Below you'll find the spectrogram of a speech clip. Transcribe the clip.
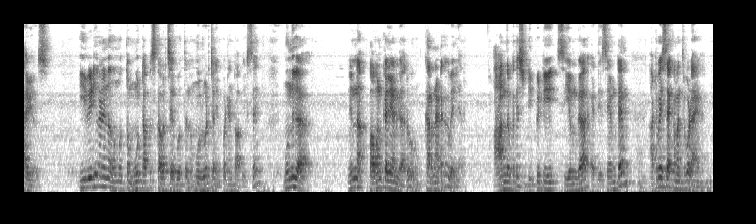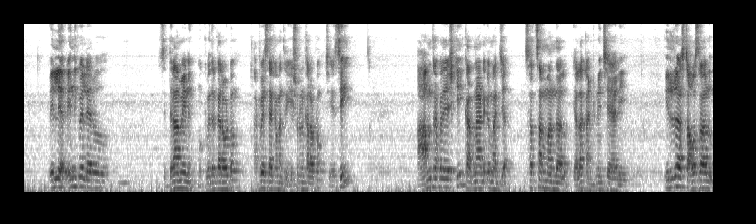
హై వ్యూస్ ఈ వీడియోలో నేను మొత్తం మూడు టాపిక్స్ కవర్ చేయబోతున్నాను. మూడు కూడా చాలా ఇంపార్టెంట్ టాపిక్సే ముందుగా నిన్న పవన్ కళ్యాణ్ గారు కర్ణాటకకు వెళ్ళారు. ఆంధ్రప్రదేశ్ డిప్యూటీ సీఎంగా అట్ ది సేమ్ టైం అటవీ శాఖ మంత్రి కూడా ఆయన. వెళ్ళారు. ఎందుకు వెళ్ళారు? సిద్ధరామయ్యని ముఖ్యమంత్రి కలవటం అటవీ శాఖ మంత్రి ఈశ్వరుని కలవటం చేసి ఆంధ్రప్రదేశ్కి కర్ణాటక మధ్య సత్సంబంధాలు ఎలా కంటిన్యూ చేయాలి? ఇరు రాష్ట్ర అవసరాలు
